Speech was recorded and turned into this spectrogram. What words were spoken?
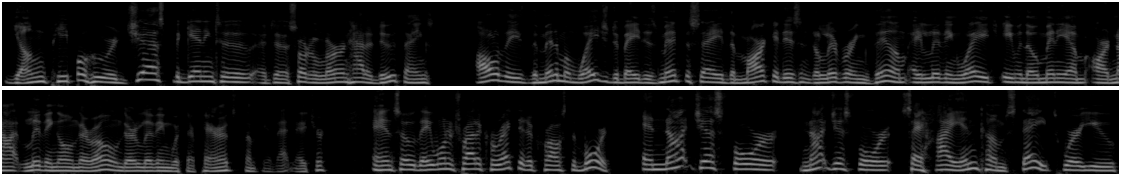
young people who are just beginning to uh, to sort of learn how to do things all of these, the minimum wage debate is meant to say the market isn't delivering them a living wage, even though many of them are not living on their own. They're living with their parents or something of that nature. And so they want to try to correct it across the board. And not just for not just for say high income states where you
